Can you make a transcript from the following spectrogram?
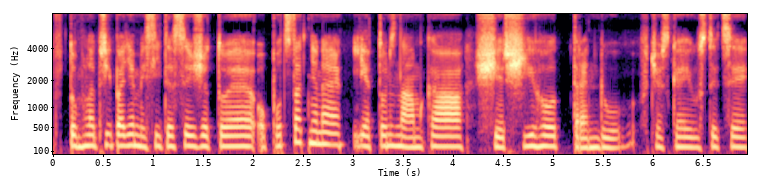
V tomhle případě myslíte si, že to je opodstatněné? Je to známka širšího trendu v české justici?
